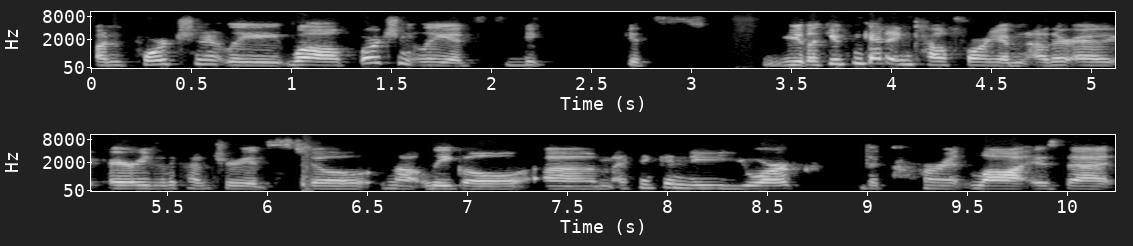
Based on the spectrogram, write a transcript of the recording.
unfortunately, well, fortunately, it's it's you like you can get it in California and other areas of the country. It's still not legal. Um, I think in New York, the current law is that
